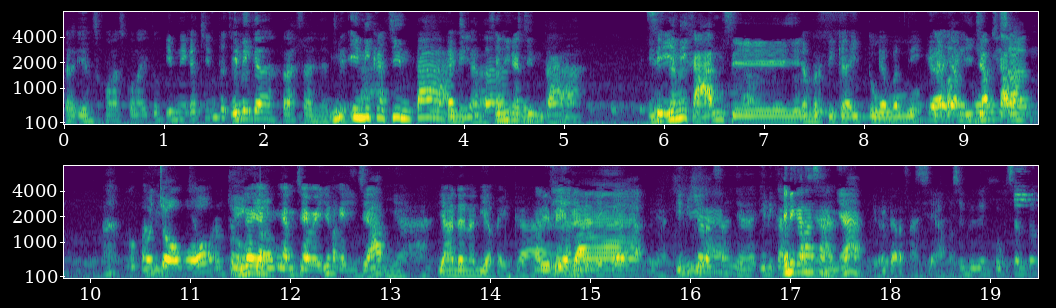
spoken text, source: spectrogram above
Eh, yang sekolah-sekolah itu. ini kan cinta Ini kah rasanya? ini, ini kah cinta Ini kah rasanya ini kah cinta si Ini kah- kan si yang bertiga itu. yang bertiga Yang pakai yang hijab sekarang. Hah, kok pakai cowok. tuh enggak yang yang ceweknya pakai hijab Iya, yang ada Nadia Vega. Nadia Iya, Vega. Nadia Vega. Ya, ini Iya. kan rasanya, ini kan ini kan rasanya Ini kan rasanya. siapa sih dulu yang kumisan tuh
